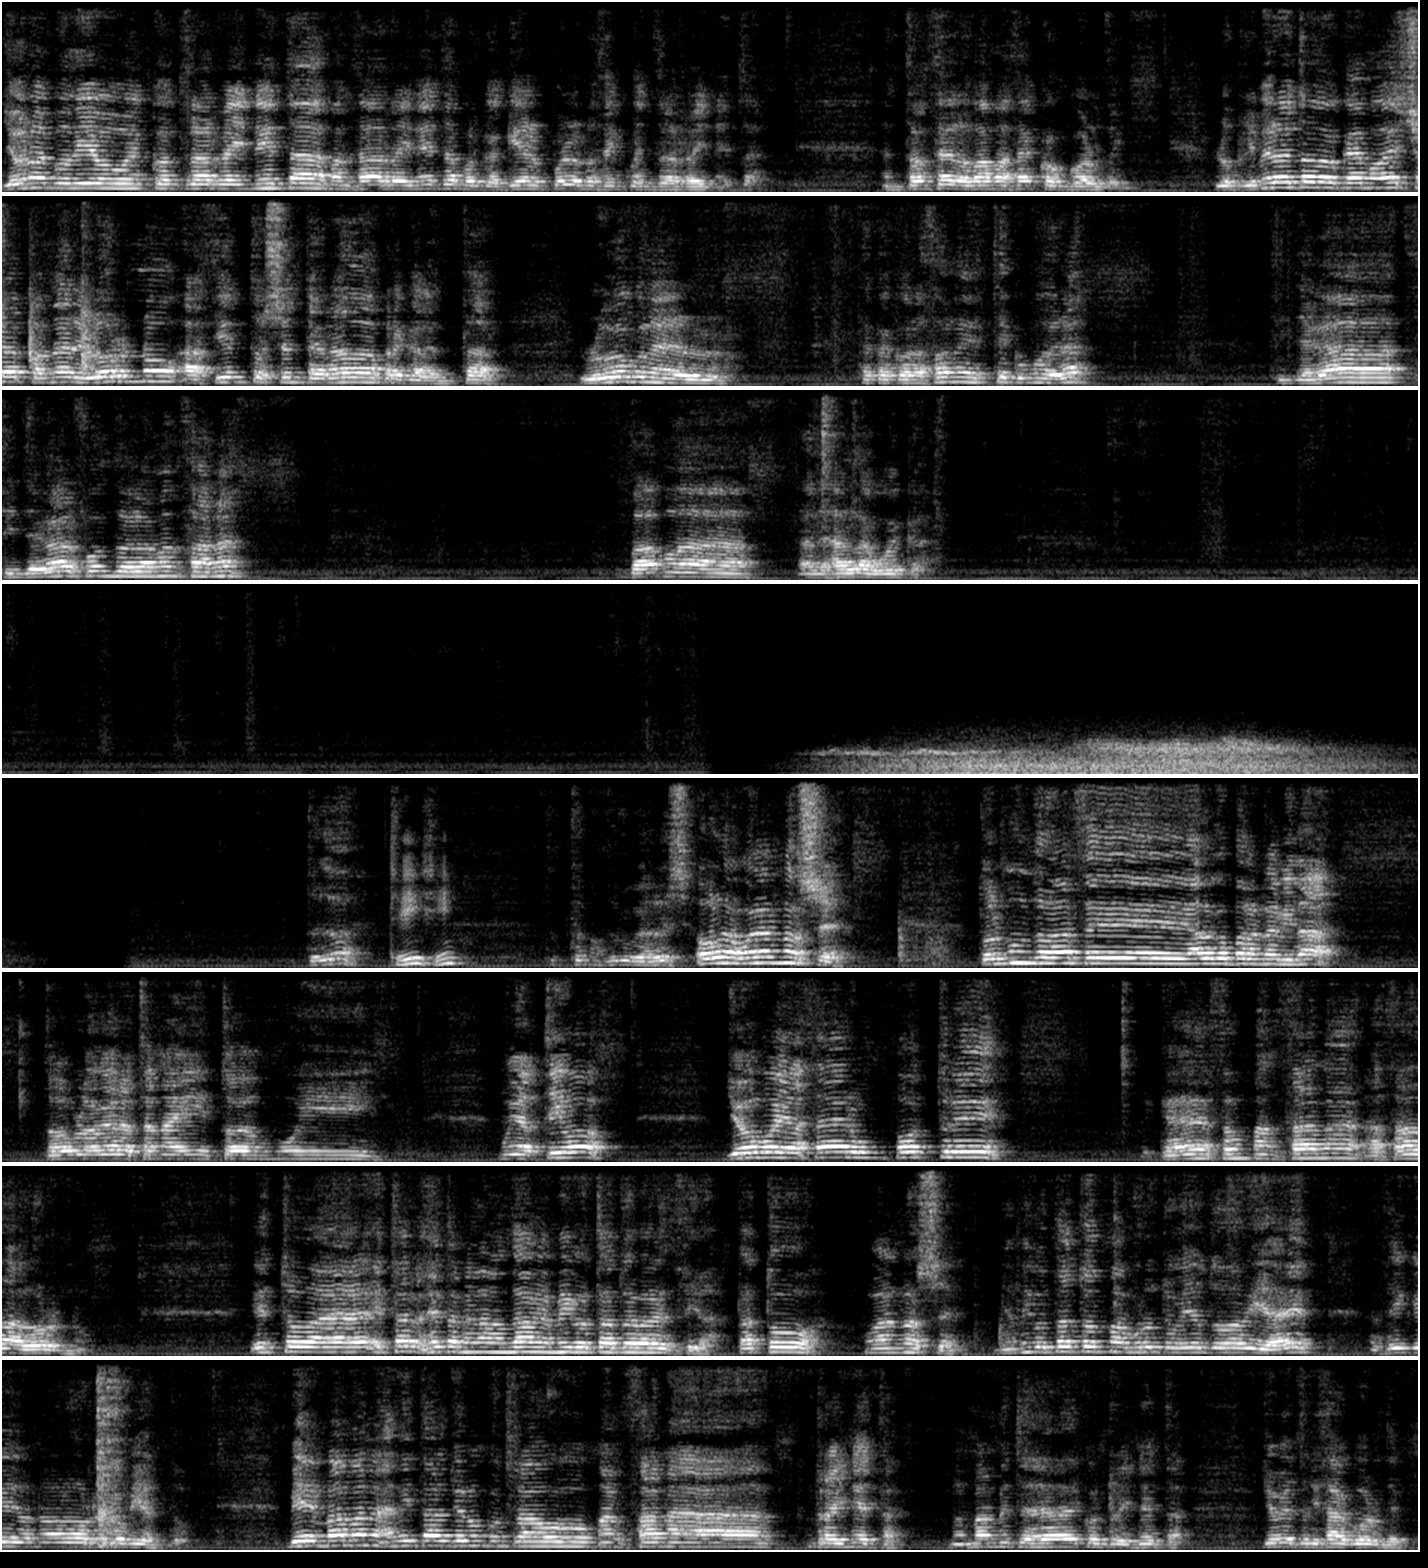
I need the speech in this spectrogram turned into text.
yo no he podido encontrar reineta, manzana reineta, porque aquí en el pueblo no se encuentra reineta. Entonces lo vamos a hacer con golden. Lo primero de todo que hemos hecho es poner el horno a 160 grados a precalentar. Luego con el sacacorazones este, ¿cómo era? Sin llegar, sin llegar al fondo de la manzana, vamos a, a dejar la hueca. ¿Te da? sí, sí. Hola, buenas noches. Todo el mundo hace algo para Navidad. Todos los blogueros están ahí, todos muy, muy activos. Yo voy a hacer un postre que son manzanas asadas al horno. Esta receta me la ha mandado mi amigo Tato de Valencia. Tato, buenas noches. Mi amigo Tato es más bruto que yo todavía, ¿eh? Así que no lo recomiendo. Bien, vamos a necesitar, yo no he encontrado manzana reineta. Normalmente se hace con reineta. Yo voy a utilizar golden.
